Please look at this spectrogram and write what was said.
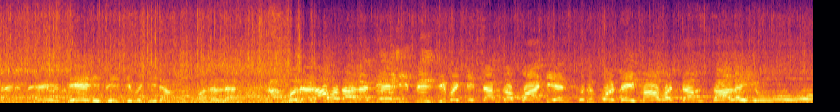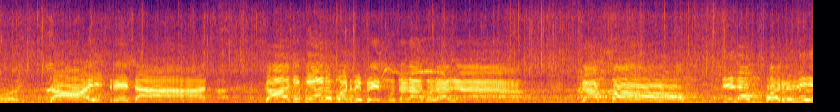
ஏய், தேனி பீசி பட்டிதான் முதல்ல. முதலாவதாக தேனி பீச்சி பட்டி தங்க பாண்டியன் புதுக்கோட்டை மாவட்டம் சாலையூர் ஜாய் ட்ரேடர். கடுமையான போடுறது பேர் முதலாவதாக கம்பம். இளம் பருதி.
